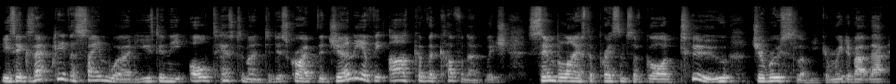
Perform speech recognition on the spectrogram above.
is exactly the same word used in the Old Testament to describe the journey of the Ark of the Covenant, which symbolized the presence of God to Jerusalem. You can read about that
